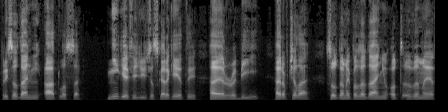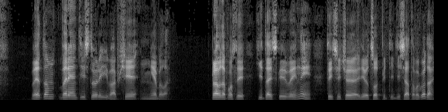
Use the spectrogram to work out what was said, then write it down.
при создании «Атласа», ни геофизической ракеты «Аэробий», «Аэропчела», созданной по заданию от ВМФ, в этом варианте истории вообще не было. Правда, после Китайской войны 1950 года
